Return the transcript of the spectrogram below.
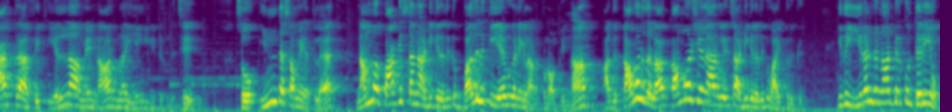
ஏர் டிராஃபிக் எல்லாமே நார்மலாக இயங்கிக்கிட்டு இருந்துச்சு. ஸோ இந்த சமயத்தில் நம்ம பாகிஸ்தானை அடிக்கிறதுக்கு பதிலுக்கு ஏவுகணைகள் அனுப்பணும் அப்படின்னா அது தவறுதலாக கமர்ஷியல் ஏர்லைன்ஸை அடிக்கிறதுக்கு வாய்ப்பு இருக்குது இது இரண்டு நாட்டிற்குள் தெரியும்.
